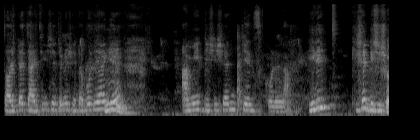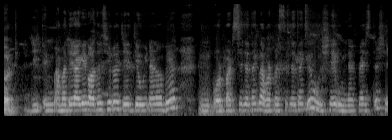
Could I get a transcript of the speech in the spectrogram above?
সরিটা চাইছি কিসের জন্য সেটা বলি আগে। আমি ডিসিশন চেঞ্জ করলাম। হিরি কিসের ডিসিশন আমাদের আগে কথা ছিল যে যে উইনার হবে ওর পার্সে যা থাকবে আমার পার্সে যা থাকবে ও সেই উইনার প্রাইসটা সে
